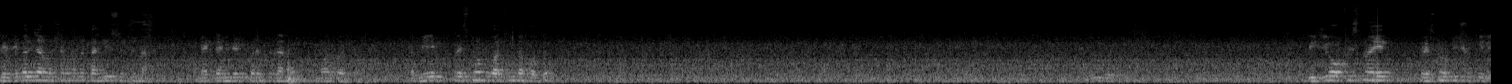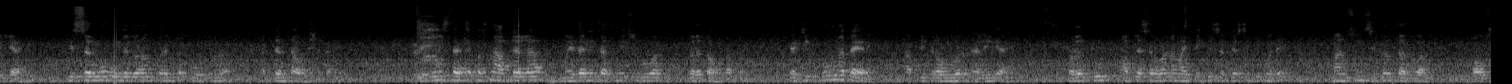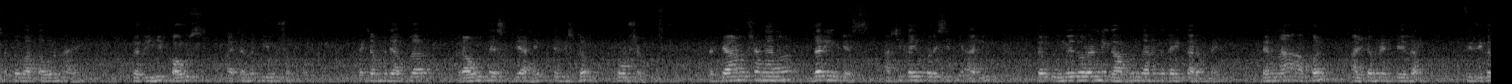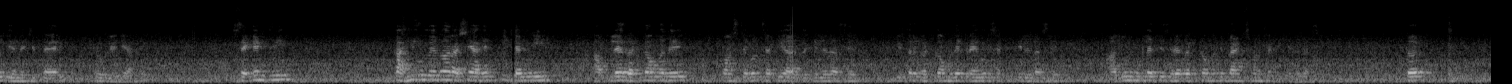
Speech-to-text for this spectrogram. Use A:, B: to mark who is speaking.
A: फिजिकलच्या अनुषंगानं काही सूचना त्या कॅन्डिडेटपर्यंत जाणं महत्त्वाचं आहे. तर मी एक प्रेस नोट वाचून दाखवतो. डी जी ऑफिसनं एक प्रेस नोट इश्यू केलेली आहे. ती सर्व उमेदवारांपर्यंत पोहोचणं अत्यंत आवश्यक आहे. एकोणीस तारखेपासून आपल्याला मैदानी चाचणी सुरुवात करत आहोत आपण. त्याची पूर्ण तयारी आपली ग्राउंडवर झालेली आहे. परंतु आपल्या सर्वांना माहिती आहे की सद्यस्थितीमध्ये मान्सून सीझन चालू आहे. पावसाचं वातावरण आहे कधीही पाऊस अचानक येऊ शकतो. त्याच्यामध्ये आपलं ग्राउंड टेस्ट जे आहे ते डिस्टर्ब होऊ शकतं. तर त्या अनुषंगानं जर इन केस अशी काही परिस्थिती आली तर उमेदवारांनी घाबरून जाण्याचं काही कारण नाही. त्यांना आपण अल्टरनेट डेला फिजिकल घेण्याची तयारी ठेवलेली आहे. सेकंड थिंग काही उमेदवार असे आहेत की ज्यांनी आपल्या घटकामध्ये कॉन्स्टेबलसाठी अर्ज केलेला असेल इतर घटकामध्ये ड्रायव्हरसाठी केलेला असेल अजून कुठल्या तिसऱ्या घटकामध्ये बॅट्समॅनसाठी केलेला असेल. तर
